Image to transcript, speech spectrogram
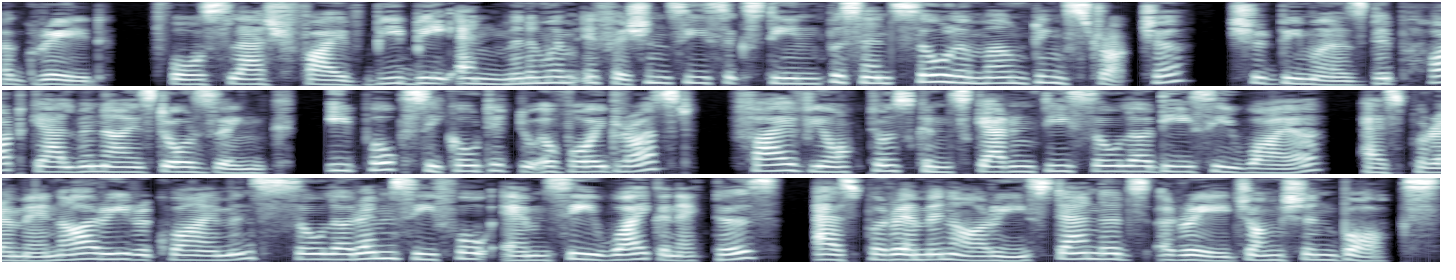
a grade 4/5 BB and minimum efficiency 16% solar mounting structure should be MERS-DIP hot galvanized or zinc, epoxy coated to avoid rust, 5 octosecond guarantee solar DC wire, as per MNRE requirements. Solar MC4 MCY connectors, as per MNRE standards. Array junction box,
